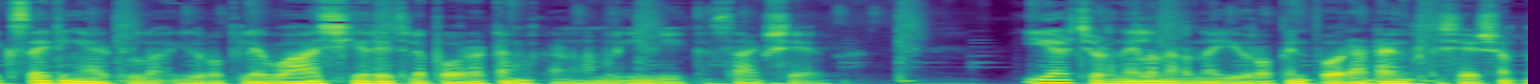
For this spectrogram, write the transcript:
എക്സൈറ്റിംഗ് ആയിട്ടുള്ള യൂറോപ്പിലെ വാശിയേറിയ ചില പോരാട്ടങ്ങൾക്കാണ് നമ്മൾ ഈ വീക്ക് സാക്ഷിയായത് ഈ ആഴ്ച ഉടനീളം നടന്ന യൂറോപ്യൻ പോരാട്ടങ്ങൾക്ക് ശേഷം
